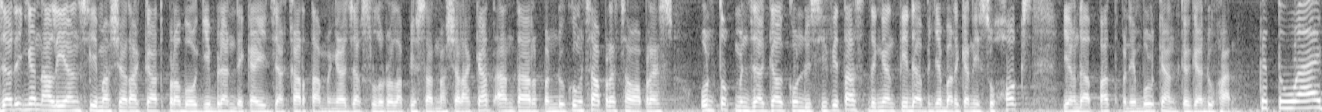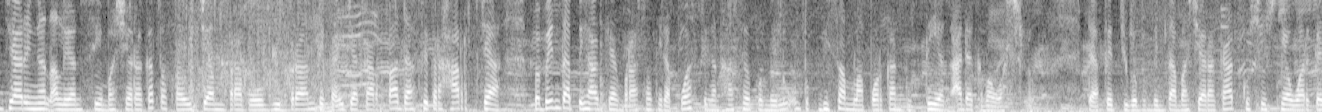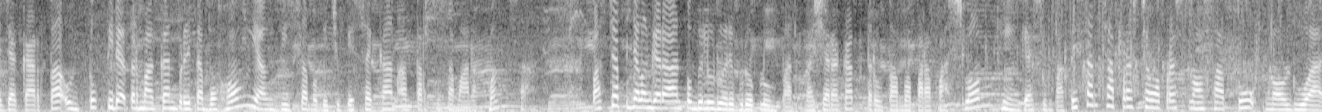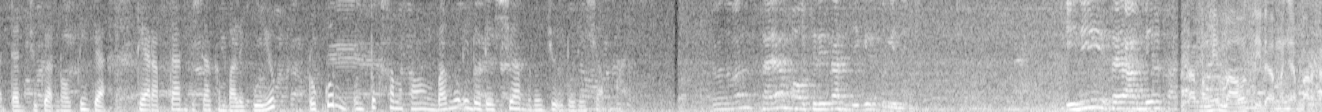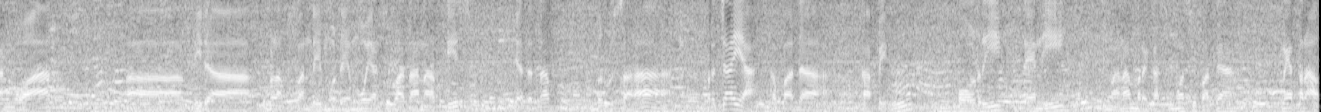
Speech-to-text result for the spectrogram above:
Jaringan Aliansi Masyarakat Prabowo Gibran DKI Jakarta mengajak seluruh lapisan masyarakat antar pendukung Capres-Cawapres untuk menjaga kondusivitas dengan tidak menyebarkan isu hoax yang dapat menimbulkan kegaduhan. Ketua Jaringan Aliansi Masyarakat atau JAM Prabowo Gibran DKI Jakarta David Raharja meminta pihak yang merasa tidak puas dengan hasil pemilu untuk bisa melaporkan bukti yang ada ke Bawaslu. David juga meminta masyarakat khususnya warga Jakarta untuk tidak termakan berita bohong yang bisa memicu gesekan antar sesama anak bangsa. Pasca penyelenggaraan pemilu 2024, masyarakat terutama para paslon hingga simpatisan Capres-Cawapres 01, 02, dan juga 03 diharapkan bisa kembali guyup, rukun untuk sama-sama membangun Indonesia menuju Indonesia emas. Teman-teman, saya mau cerita sedikit begini. Ini saya ambil kita menghimbau tidak menyebarkan hoax, uh, tidak melakukan demo-demo yang sifat anarkis, ya tetap berusaha percaya kepada KPU, Polri, TNI, di mana mereka semua sifatnya netral.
